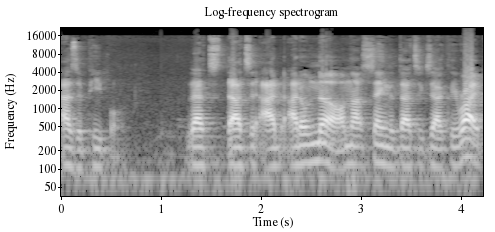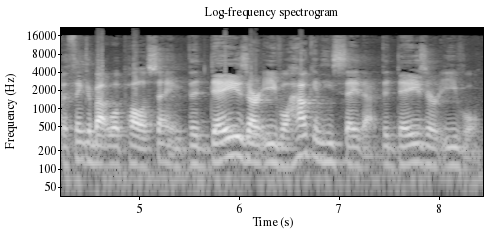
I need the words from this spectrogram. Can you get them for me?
as a people. That's, that's I, I don't know. I'm not saying that that's exactly right, but think about what Paul is saying. The days are evil. How can he say that? The days are evil.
